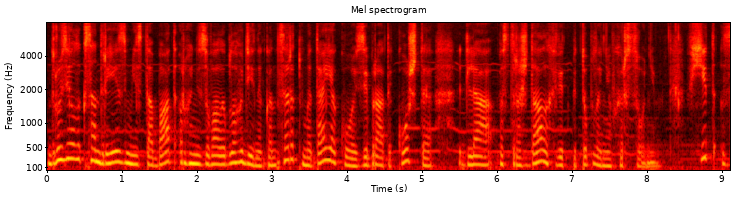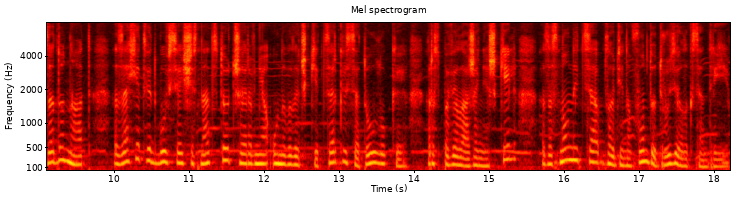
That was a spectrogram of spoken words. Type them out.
Друзі Олександрії з міста Бат організували благодійний концерт, мета якого зібрати кошти для постраждалих від підтоплення в Херсоні. Вхід за донат. Захід відбувся 16 червня у невеличкій церкві Святого Луки, розповіла Женя Шкіль, засновниця благодійного фонду Друзі Олександрії.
